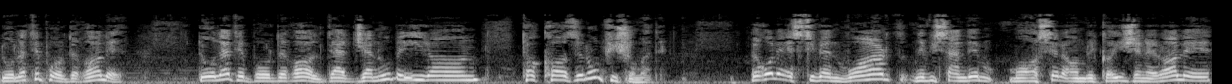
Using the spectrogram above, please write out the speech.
دولت پرتغاله. دولت پرتغال در جنوب ایران تا کازرون پیش اومده. به قول استیون وارد نویسنده معاصر آمریکایی ژنراله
